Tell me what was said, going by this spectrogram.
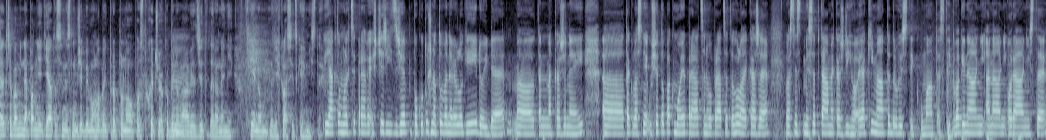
je třeba mít na paměti a to si myslím, že by mohlo být pro plno posluchačů jako by nová věc, že to teda není jenom na těch klasických místech. Já k tomuhle chci právě ještě říct, že pokud už na tu venerologii dojde uh, ten nakažený, uh, tak vlastně už je to pak moje práce nebo práce toho lékaře. Vlastně my se ptáme každýho, a jaký máte druhy styků? Máte styk vaginální, anální, orální, jste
